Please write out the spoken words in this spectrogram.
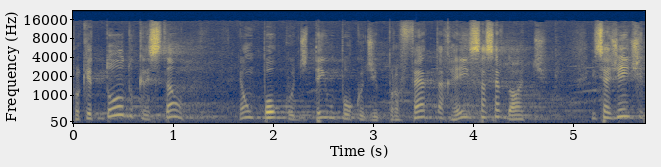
Porque todo cristão é um pouco de, tem um pouco de profeta, rei e sacerdote. E se a gente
